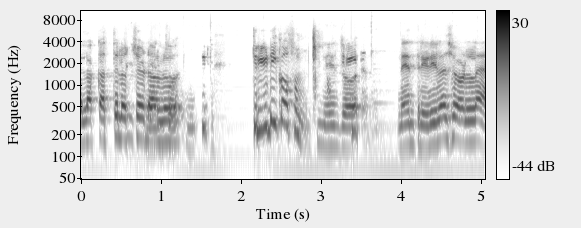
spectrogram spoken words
ఇలా కత్తిలు వచ్చేయడాలు త్రీ డి కోసం. నేను నేను త్రీ లో చూడలే.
